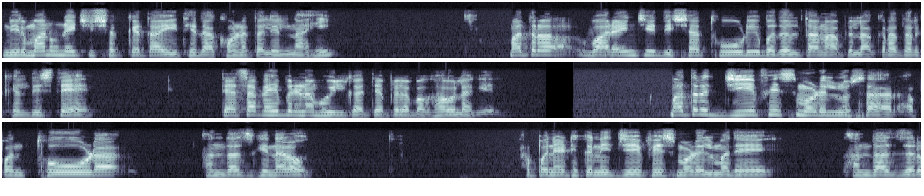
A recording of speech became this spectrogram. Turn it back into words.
निर्माण होण्याची शक्यता इथे दाखवण्यात आलेली नाही. मात्र वाऱ्यांची दिशा थोडी बदलताना आपल्याला अकरा तारखेला दिसते. त्याचा काही परिणाम होईल का ते आपल्याला बघावं लागेल. मात्र जी एफ एस मॉडेलनुसार आपण थोडा अंदाज घेणार आहोत. आपण या ठिकाणी जे एफ एस मॉडेलमध्ये अंदाज जर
